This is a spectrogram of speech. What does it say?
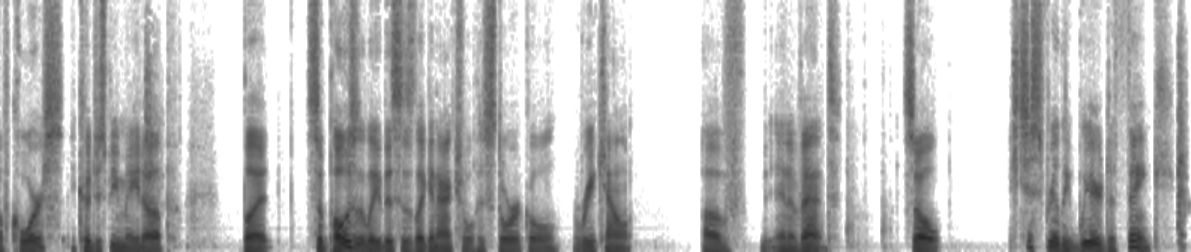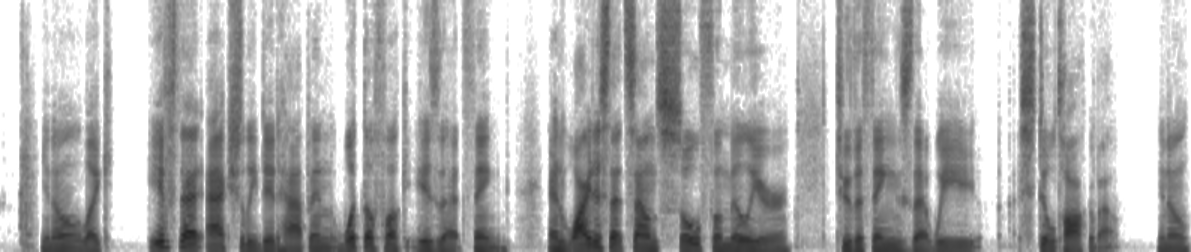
of course. It could just be made up, but supposedly this is like an actual historical recount of an event. So it's just really weird to think, you know, like if that actually did happen, what the fuck is that thing? And why does that sound so familiar to the things that we still talk about, you know?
